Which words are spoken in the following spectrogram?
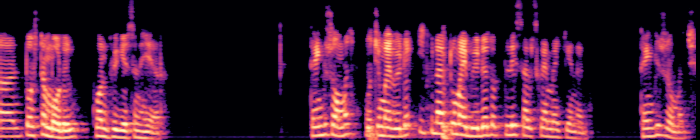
uh, toaster module configuration here thank you so much watching my video if you like to my video so please subscribe my channel thank you so much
